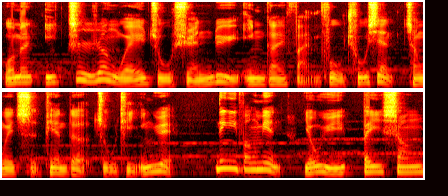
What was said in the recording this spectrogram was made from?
我们一致认为主旋律应该反复出现，成为此片的主题音乐。另一方面，由于悲伤、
